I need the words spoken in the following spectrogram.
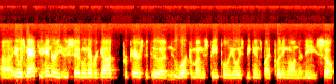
Uh, it was Matthew Henry who said, whenever God prepares to do a new work among his people, he always begins by putting them on their knees. So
